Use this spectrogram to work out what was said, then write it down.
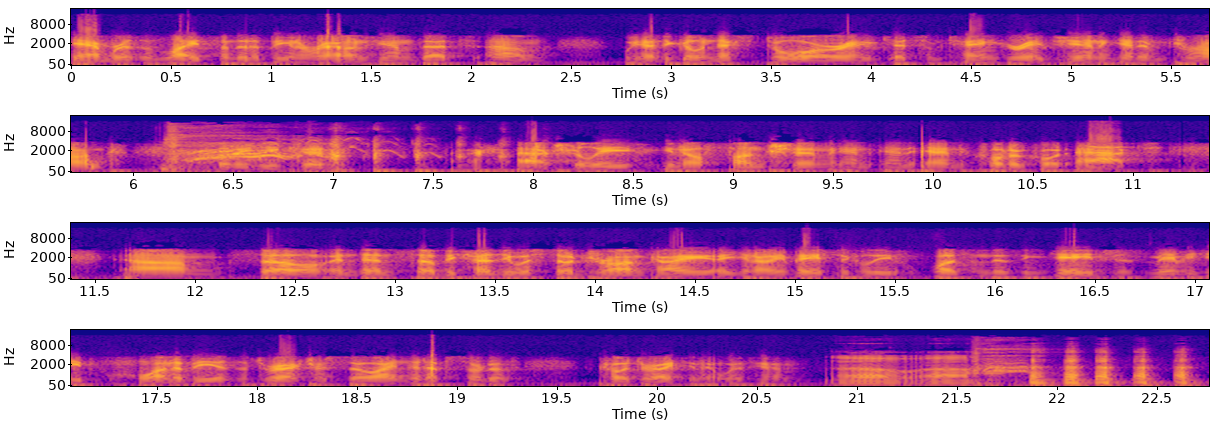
cameras and lights ended up being around him that. um we had to go next door and get some Tanqueray gin and get him drunk so that he could actually, you know, function and, and, and quote unquote act. Um, so and then so because he was so drunk, I you know he basically wasn't as engaged as maybe he'd want to be as a director. So I ended up sort of co-directing it with him. Oh, wow.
